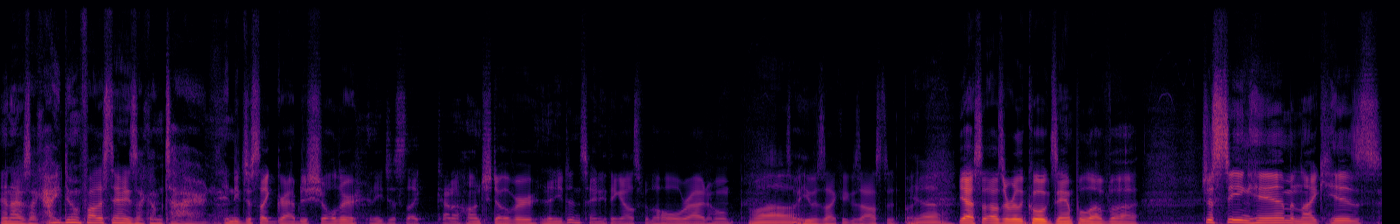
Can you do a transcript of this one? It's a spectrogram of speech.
and I was like, How you doing, Father Stan? He's like, I'm tired. And he just like grabbed his shoulder and he just like kind of hunched over and then he didn't say anything else for the whole ride home. Wow. So he was like exhausted. But yeah. yeah, so that was a really cool example of uh, just seeing him and like his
